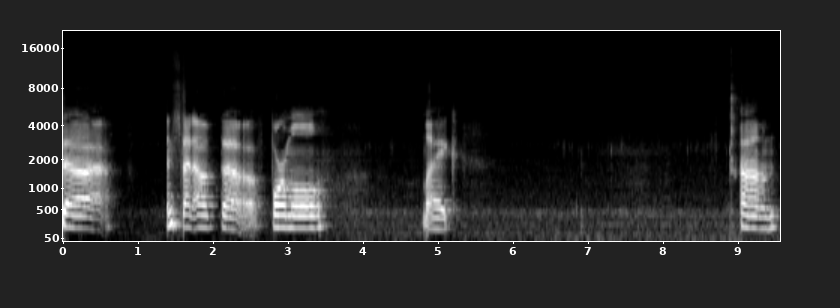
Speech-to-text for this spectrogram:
the, instead of the formal, like, um,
